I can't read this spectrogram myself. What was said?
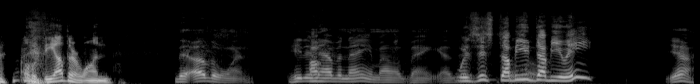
Oh, the other one. The other one. He didn't Oh. have a name, I don't think. I Was this just- sumo. WWE? Yeah.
